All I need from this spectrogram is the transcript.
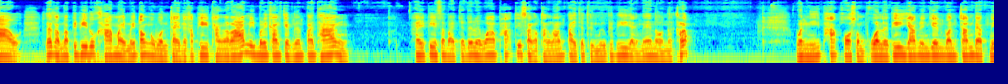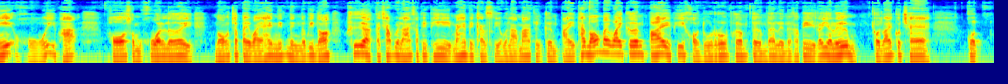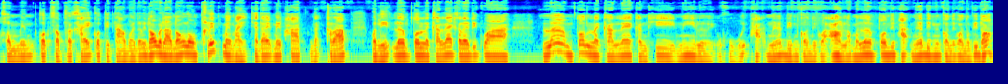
789 และสำหรับพี่ๆลูกค้าใหม่ไม่ต้องกังวลใจนะครับพี่ทางร้านมีบริการเก็บเงินปลายทาง ให้พี่สบายใจได้เลยว่าพระที่สั่งกับทางร้านไปจะถึงมือพี่ๆอย่างแน่นอนนะครับ วันนี้พระพอสมควรเลยพี่ยามเย็นๆวันจันทร์แบบนี้โอ้โหพระพอสมควรเลย น้องจะไปไวให้นิดนึงนะพี่เนาะเพื่อกระชับเวลากับพี่ๆไม่ให้เป็นการเสียเวลามากจนเกินไป ถ้าน้องไปไวเกินไป พี่ขอดูรูปเพิ่มเติมได้เลยนะครับพี่แล้วอย่าลืมกดไลค์กดแชร์กดคอมเมนต์ กด subscribe กดติดตามไว้นะพี่เน้องเวลาน้องลงคลิปใหม่ๆ จะได้ไม่พลาดนะครับ วันนี้เริ่มต้นรายการแรกกันเลยดีกว่า เริ่มต้นรายการแรกกันที่นี่เลย โอ้โหพระเนื้อดินก่อนดีกว่า อ้าวเรามาเริ่มต้นที่พระเนื้อดินกันก่อนดีกว่านะพี่เนาะ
